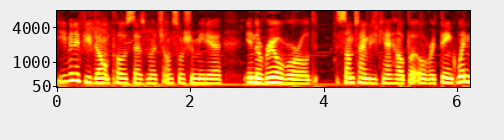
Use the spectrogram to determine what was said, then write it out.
even if you don't post as much on social media in the real world sometimes you can't help but overthink. When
